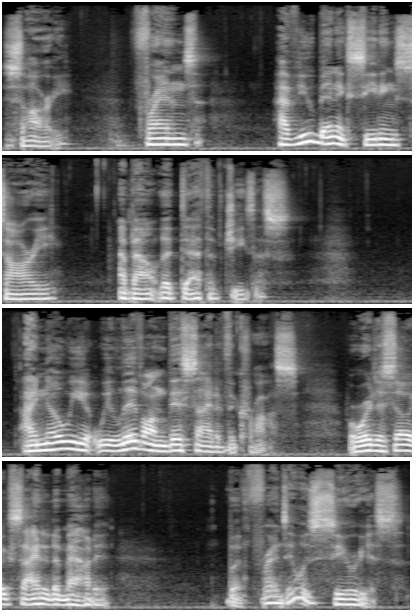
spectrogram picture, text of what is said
sorry. Friends, have you been exceeding sorry about the death of Jesus? I know we, we live on this side of the cross or we're just so excited about it. But, friends, it was serious.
